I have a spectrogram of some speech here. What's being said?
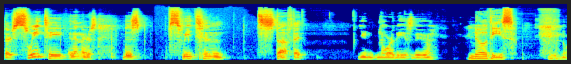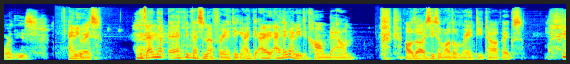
there's sweet tea, and then there's this sweetened stuff that you Northies do. know these. Northies. Anyways, is that enough? I think that's enough ranting. I, th- I I think I need to calm down. Although I see some other ranty topics. I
